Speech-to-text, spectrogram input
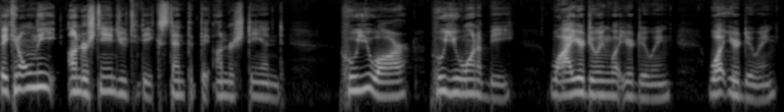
They can only understand you to the extent that they understand who you are, who you want to be, why you're doing what you're doing, what you're doing.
